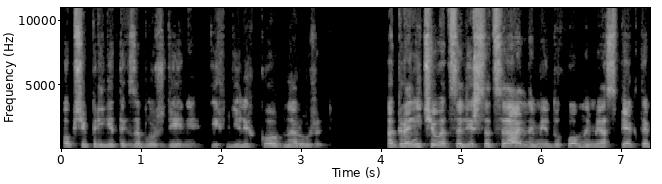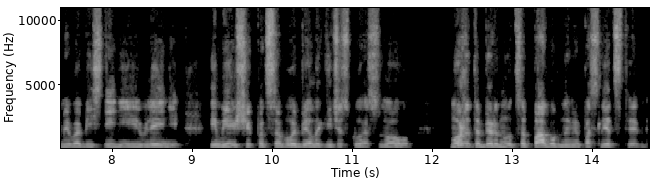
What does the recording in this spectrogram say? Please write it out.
общепринятых заблуждений. Их нелегко обнаружить. Ограничиваться лишь социальными и духовными аспектами в объяснении явлений, имеющих под собой биологическую основу, может обернуться пагубными последствиями.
